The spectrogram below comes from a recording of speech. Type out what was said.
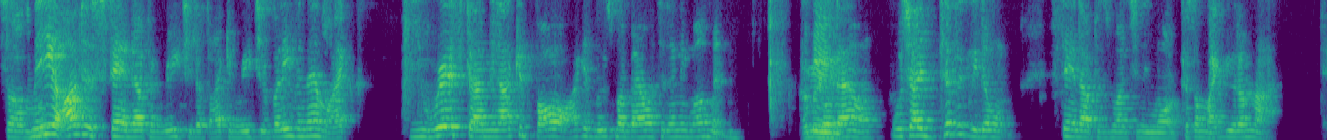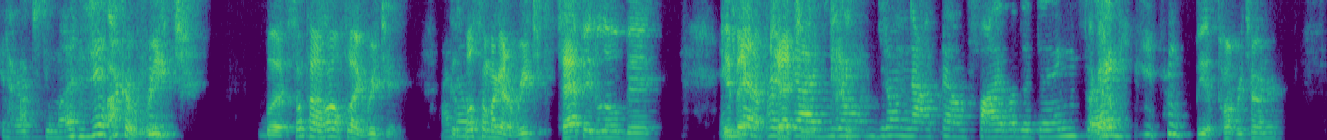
so me, mm-hmm. I'll just stand up and reach it if I can reach it. But even then, like you risk, I mean, I could fall, I could lose my balance at any moment and I go mean, down, which I typically don't stand up as much anymore because I'm like, dude, I'm not. It hurts too much. I could reach, but sometimes I don't feel like reaching because most of the time I gotta reach, tap it a little bit. and get you back, gotta pray to catch God it. you don't you don't knock down five other things. I Like, Be a punt returner.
